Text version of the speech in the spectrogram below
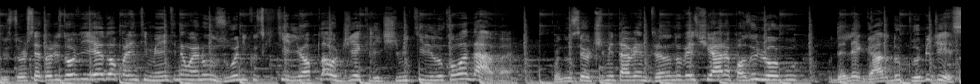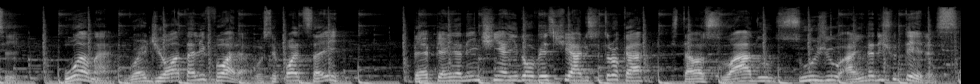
E os torcedores do Oviedo aparentemente não eram os únicos que queriam aplaudir aquele time que Lilo comandava. Quando seu time estava entrando no vestiário após o jogo, o delegado do clube disse: Juama, Guardiola tá ali fora, você pode sair? Pepe ainda nem tinha ido ao vestiário se trocar, estava suado, sujo, ainda de chuteiras.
